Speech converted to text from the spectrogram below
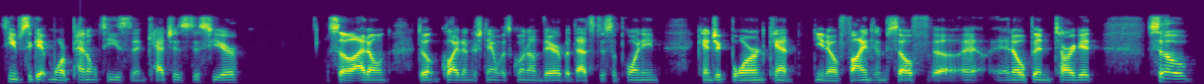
seems to get more penalties than catches this year. So I don't don't quite understand what's going on there, but that's disappointing. Kendrick Bourne can't you know find himself uh, an open target. So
